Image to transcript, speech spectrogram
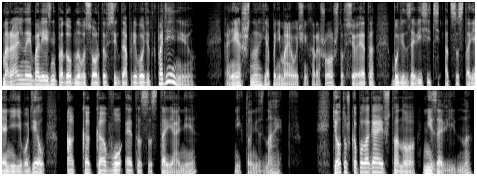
Моральная болезнь подобного сорта всегда приводит к падению. Конечно, я понимаю очень хорошо, что все это будет зависеть от состояния его дел, а каково это состояние, никто не знает. Тетушка полагает, что оно незавидно,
